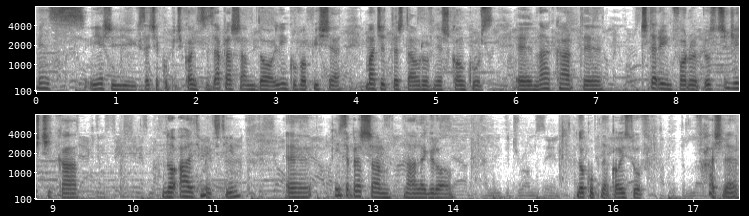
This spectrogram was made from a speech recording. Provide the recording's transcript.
więc jeśli chcecie kupić końce, zapraszam do linku w opisie. Macie też tam również konkurs e, na karty 4 informy plus 30k do Ultimate Team. E, I zapraszam na Allegro do kupna końców w haśle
